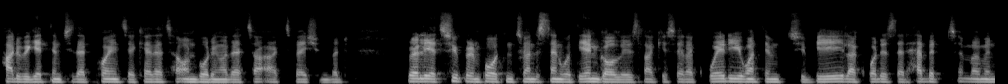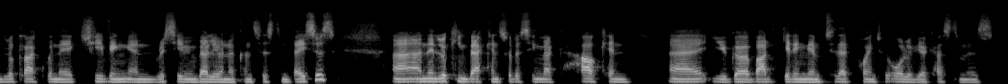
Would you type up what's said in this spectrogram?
How do we get them to that point? Okay, that's our onboarding or that's our activation. But really it's super important to understand what the end goal is like you say like where do you want them to be? Like what does that habit moment look like when they're achieving and receiving value on a consistent basis? Uh, and then looking back and sort of seeing like how can uh, you go about getting them to that point where all of your customers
